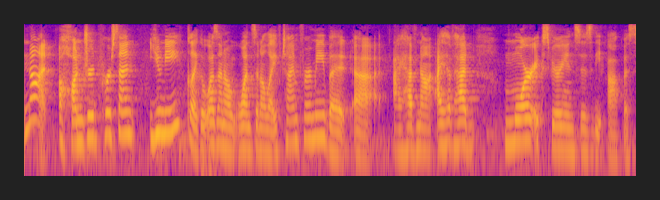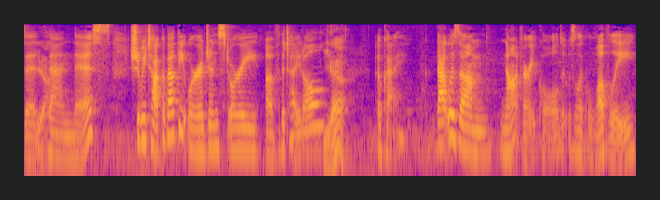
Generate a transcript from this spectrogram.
not a hundred percent unique. Like it wasn't a once in a lifetime for me, but uh, I have not. I have had more experiences the opposite Yeah. than this. Should we talk about the origin story of the title? Yeah. Okay. That was um not very cold. It was like lovely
